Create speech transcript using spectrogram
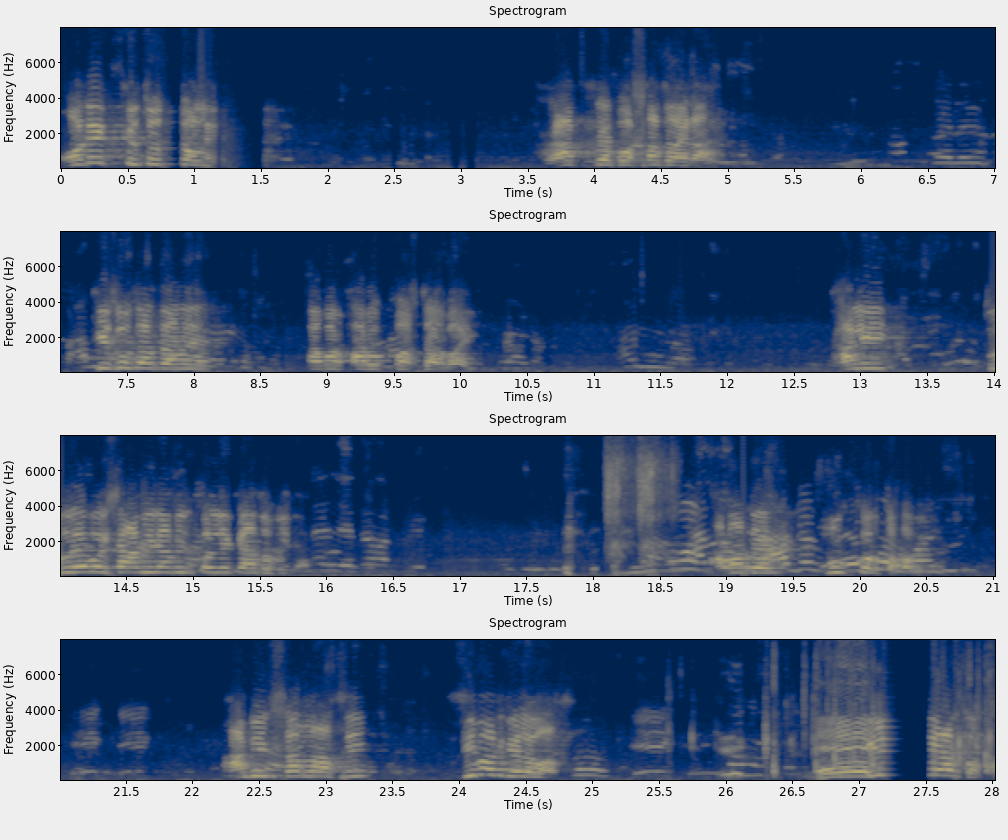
অনেক কিছু চলে। রাত্রে বসা যায় না। কিছুটা জানে আমার ফারুক মাস্টার ভাই। খালি দূরে বসে আমিন আমিন করলে কাজ হবে না? আমাদের মুখ করতে হবে। আমি ইনশাল্লাহ আছি জীবন গেলেও আছি। কথা।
